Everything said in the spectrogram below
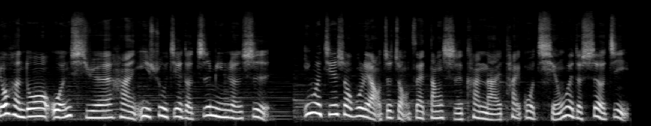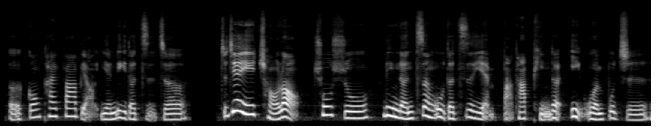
有很多文学和艺术界的知名人士。因为接受不了这种在当时看来太过前卫的设计，而公开发表严厉的指责，直接以丑陋、粗俗、令人憎恶的字眼把它评得一文不值。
